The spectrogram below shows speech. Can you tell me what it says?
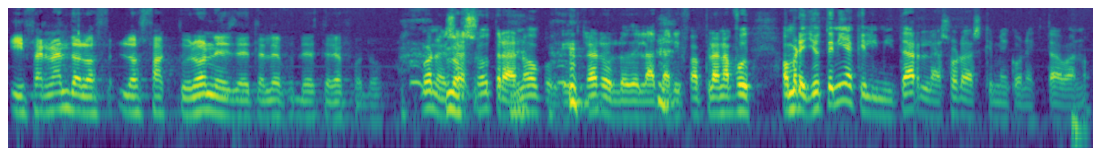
Y, Fernando, los, facturones de, teléfono. Bueno, esa es otra, ¿no? Porque claro, lo de la tarifa plana fue... Hombre, yo tenía que limitar las horas que me conectaba, ¿no?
